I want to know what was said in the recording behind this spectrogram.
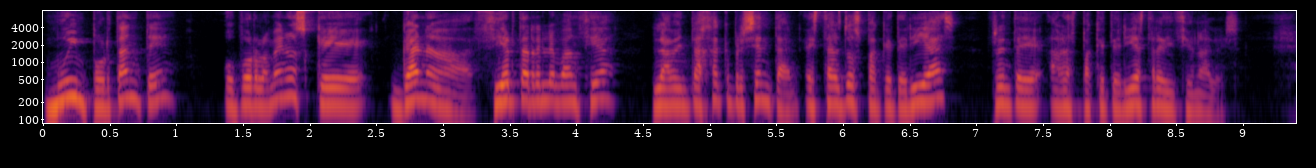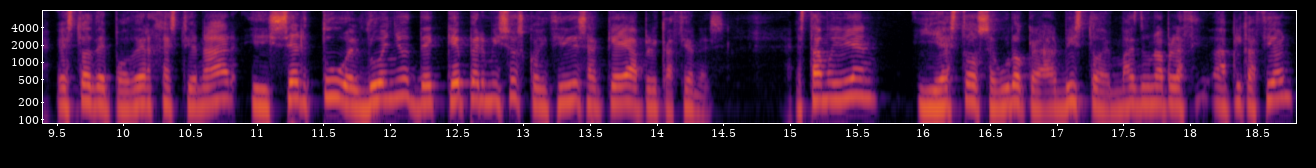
muy importante, o por lo menos que gana cierta relevancia, la ventaja que presentan estas dos paqueterías frente a las paqueterías tradicionales. Esto de poder gestionar y ser tú el dueño de qué permisos coincides a qué aplicaciones. Está muy bien y esto seguro que lo has visto en más de una aplicación,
